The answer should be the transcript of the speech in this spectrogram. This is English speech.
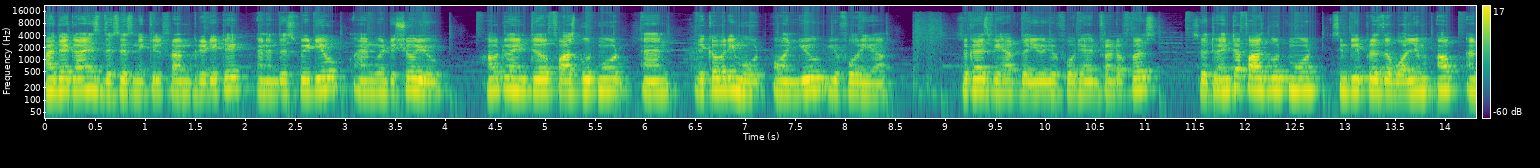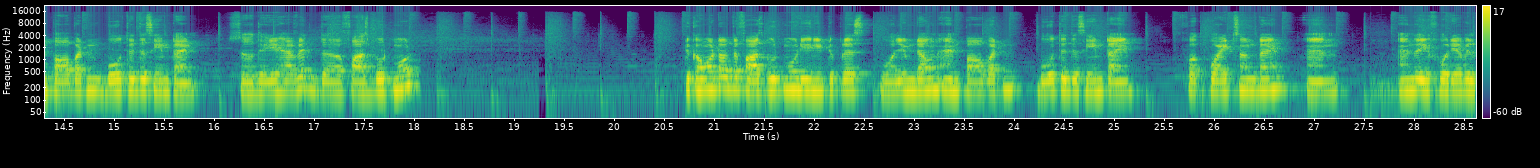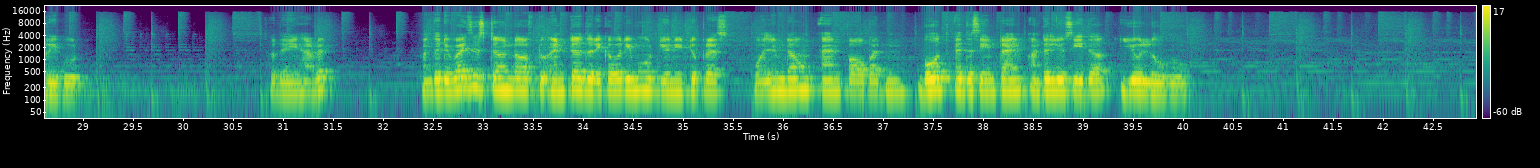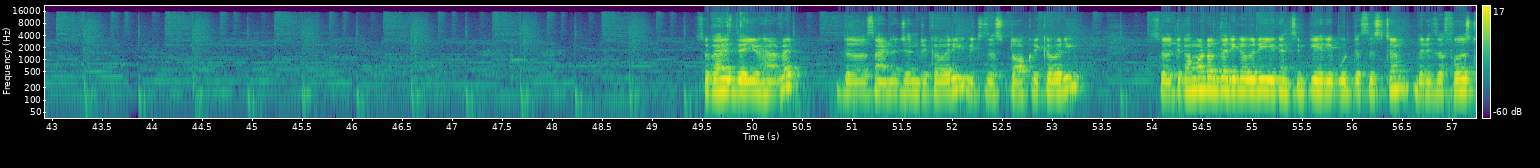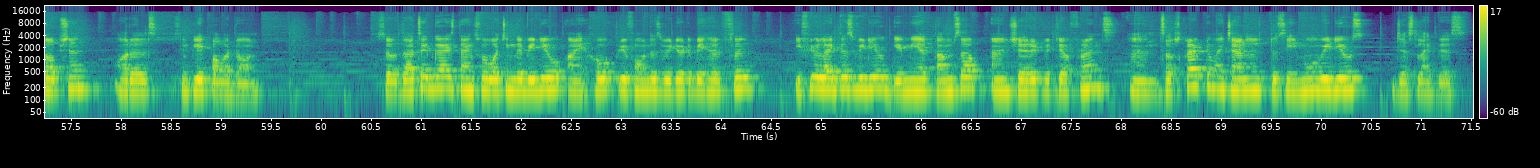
Hi there guys, this is Nikhil from Greedy Tech and in this video I am going to show you how to enter fast boot mode and recovery mode on YU Yuphoria. So guys we have the YU Yuphoria in front of us. So to enter fast boot mode simply press the volume up and power button both at the same time. So there you have it the fast boot mode. To come out of the fast boot mode you need to press volume down and power button both at the same time for quite some time and and the Yuphoria will reboot. So there you have it. When the device is turned off to enter the recovery mode, you need to press volume down and power button both at the same time until you see the YU logo. So guys, there you have it, the Cyanogen recovery, which is a stock recovery. So to come out of the recovery, you can simply reboot the system. There is the first option or else simply power down. So that's it guys. Thanks for watching the video. I hope you found this video to be helpful. If you like this video, give me a thumbs up and share it with your friends and subscribe to my channel to see more videos just like this.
